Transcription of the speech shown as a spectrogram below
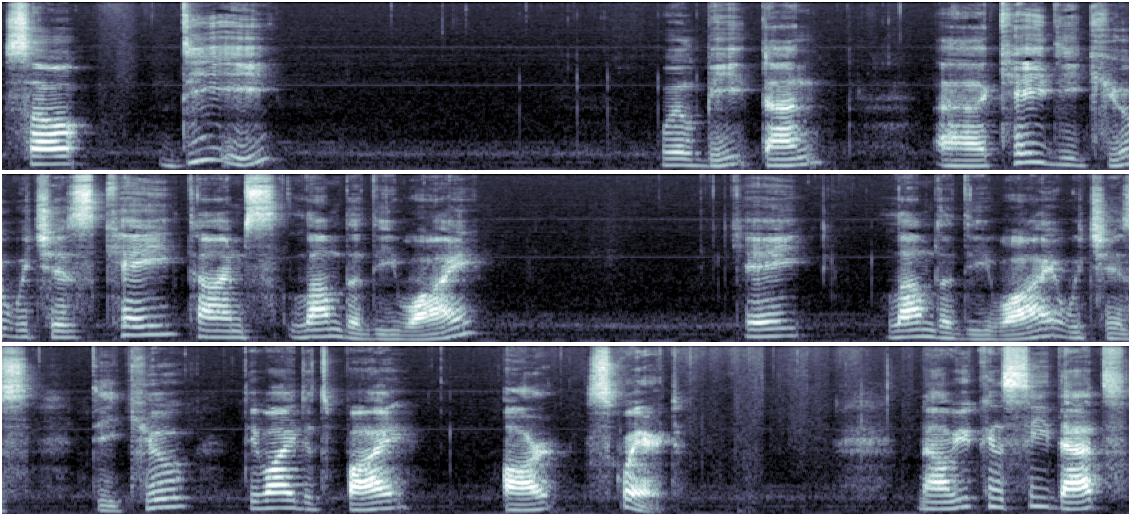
So dE will be then uh, k dq, which is k times lambda dy, k lambda dy, which is dq divided by r squared. Now you can see that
